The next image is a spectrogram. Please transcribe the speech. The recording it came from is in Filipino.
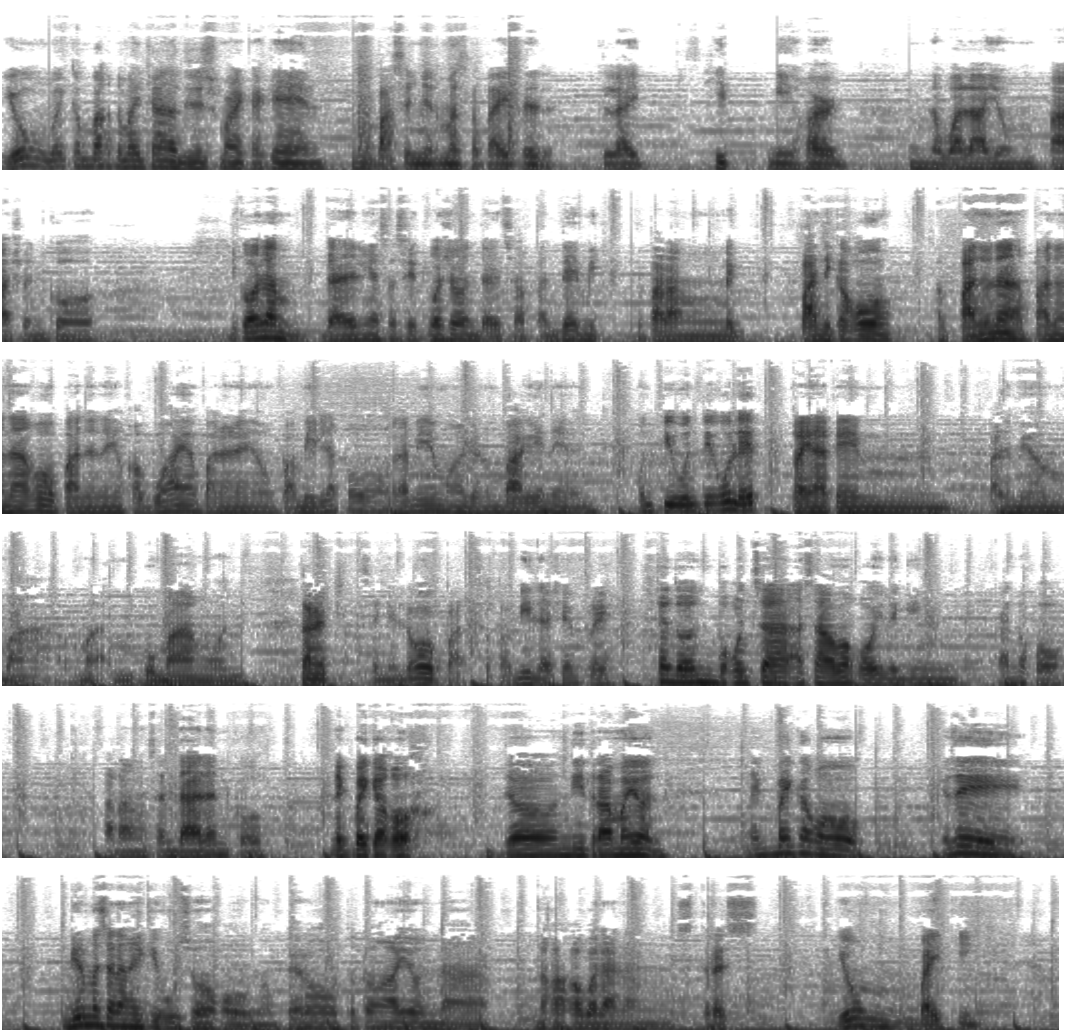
Yo, welcome back to my channel. This is Mark again. Nabasa niyo naman sa title. Life hit me hard. Nawala yung passion ko. Hindi ko alam. Dahil nga sa sitwasyon, dahil sa pandemic. Parang nagpanik ako. Paano na? Paano na ako? Paano na yung kabuhayan? Paano na yung pamilya ko? Alam mo yung mga ganong bagay na yun. Unti-unti ulit, try natin, alam mo yun, ma, ma, bumangon. Start sa inyong loob sa pamilya, syempre. Sa doon, bukod sa asawa ko, naging, ano ko, parang sandalan ko, nagbike ako. So, hindi drama yon Nagbike ako, kasi, hindi naman sa nakikiuso ako, no? pero totoo nga yun na nakakawala ng stress yung biking.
